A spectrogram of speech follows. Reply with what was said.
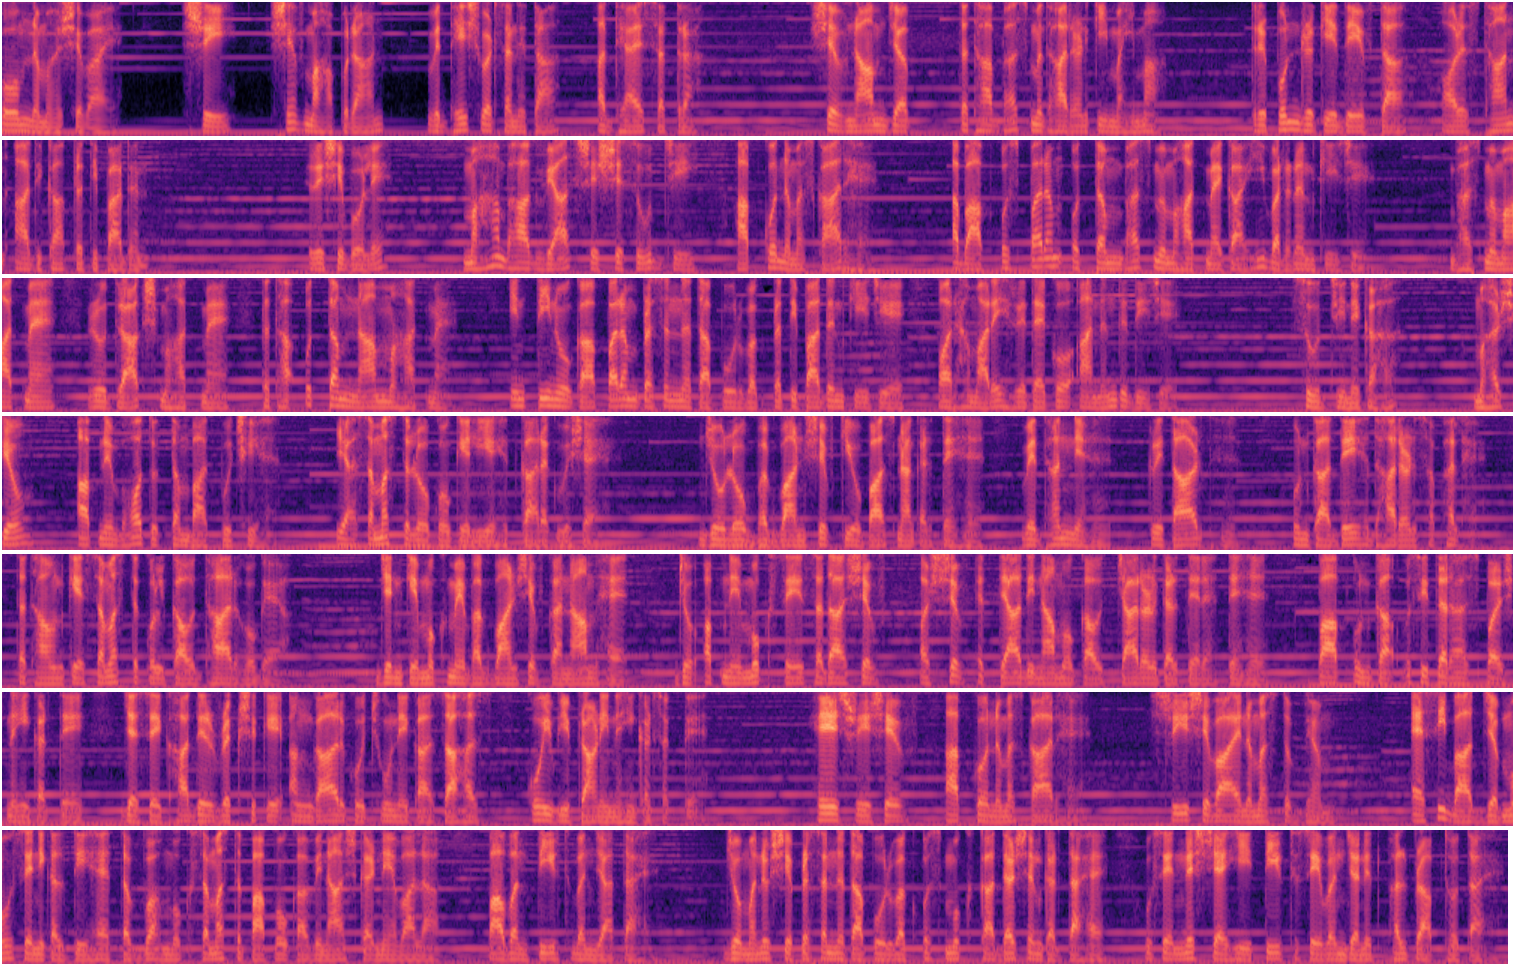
ओम नमः शिवाय। श्री शिव महापुराण, विद्धेश्वर संहिता, अध्याय सत्रह। शिव नाम जप तथा भस्म धारण की महिमा, त्रिपुंड्र के देवता और स्थान आदि का प्रतिपादन। ऋषि बोले, महाभाग व्यास शिष्य सूत जी, आपको नमस्कार है। अब आप उस परम उत्तम भस्म महात्म्य का ही वर्णन कीजिए। भस्म महात्म्य रुद्राक्ष महात्म्य तथा उत्तम नाम महात्म्य इन तीनों का परम प्रसन्नता पूर्वक प्रतिपादन कीजिए और हमारे हृदय को आनंद दीजिए। सूत जी ने कहा, महर्षियों, आपने बहुत उत्तम बात पूछी है। यह समस्त लोगों के लिए हितकारक विषय है। जो लोग भगवान शिव की उपासना करते हैं, वे धन्य हैं, कृतार्थ हैं। उनका देह धारण सफल है तथा उनके समस्त कुल का उद्धार हो गया। जिनके मुख में भगवान शिव का नाम है, जो अपने मुख से सदा शिव और शिव इत्यादि नामों का उच्चारण करते रहते हैं, पाप उनका उसी तरह स्पर्श नहीं करते, जैसे खादिर वृक्ष के अंगार को छूने का साहस कोई भी प्राणी नहीं कर सकते। हे श्री शिव, आपको नमस्कार है। श्री शिवाय नमस्तुभ्यम। ऐसी बात जब मुँह से निकलती है, तब वह मुख समस्त पापों का विनाश करने वाला पावन तीर्थ बन जाता है। जो मनुष्य प्रसन्नता पूर्वक उस मुख का दर्शन करता है, उसे निश्चय ही तीर्थ सेवन जनित फल प्राप्त होता है।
